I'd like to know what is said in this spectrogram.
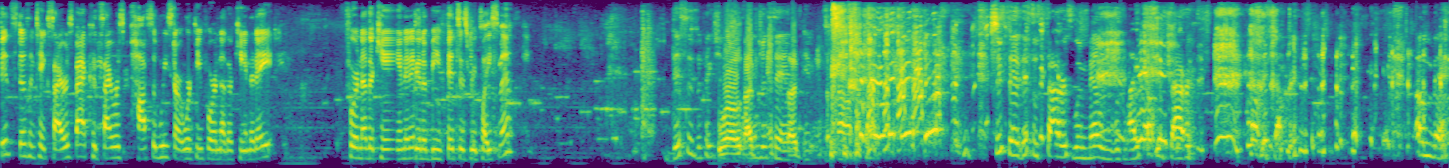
Fitz doesn't take Cyrus back, could Cyrus possibly start working for another candidate? For another candidate, going to be Fitz's replacement? This is the picture. Well, I- Cassandra said. I- it- um, she said this was Cyrus when Mellie was like, "Help me, Cyrus, help me, Cyrus." A mess.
